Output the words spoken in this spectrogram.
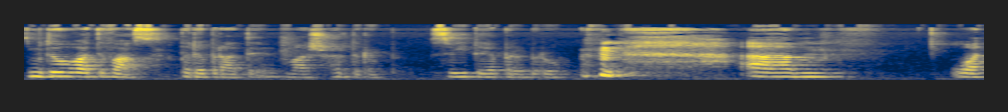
Змотивувати вас перебрати ваш гардероб. Свій то я переберу. Ем, От.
